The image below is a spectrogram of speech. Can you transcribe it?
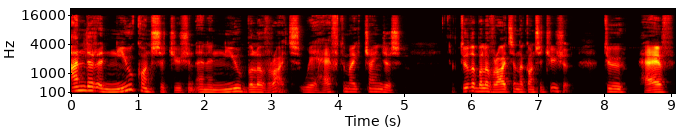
under a new constitution and a new bill of rights we have to make changes to the bill of rights and the constitution to have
